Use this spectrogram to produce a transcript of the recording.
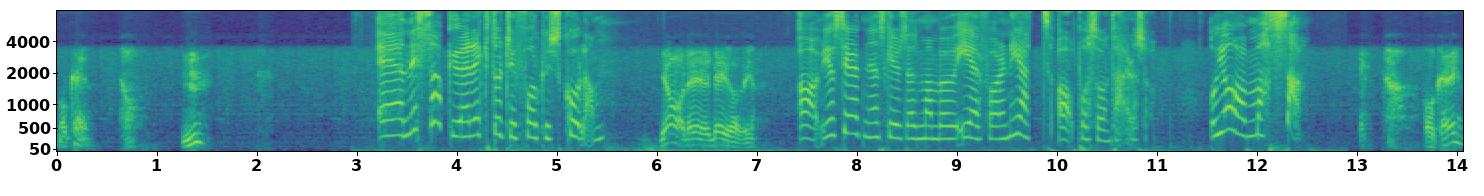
okej. Ja. Mm. Eh, ni söker ju en rektor till folkhögskolan. ja, det, det gör vi. Ja, jag ser att ni har skrivit att man behöver erfarenhet ja, på sånt här och så. Och jag har massa. Okej.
